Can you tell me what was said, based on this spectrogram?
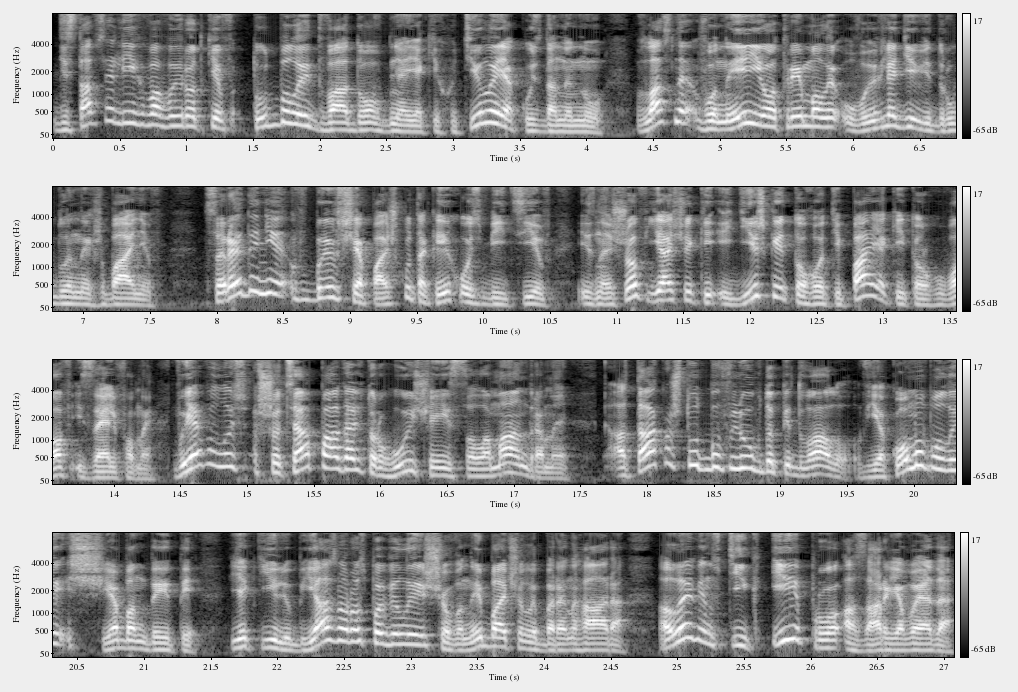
Дістався лігва виродків. Тут були два довбня, які хотіли якусь данину. Власне, вони її отримали у вигляді відрублених жбанів. Всередині вбив ще пачку таких ось бійців і знайшов ящики і діжки того тіпа, який торгував із ельфами. Виявилось, що ця падаль торгує ще із саламандрами. А також тут був люк до підвалу, в якому були ще бандити, які люб'язно розповіли, що вони бачили Беренгара, але він втік і про Азар Яведа.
